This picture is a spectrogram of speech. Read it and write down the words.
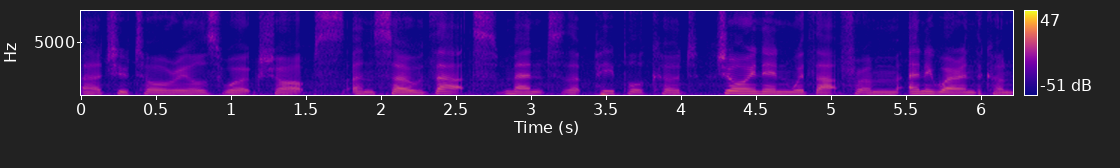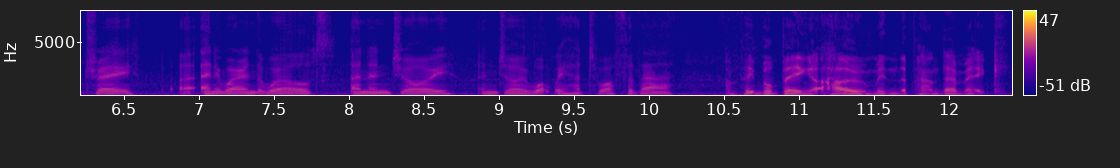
uh, tutorials, workshops, and so that meant that people could join in with that from anywhere in the country, uh, anywhere in the world, and enjoy enjoy what we had to offer there. And people being at home in the pandemic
